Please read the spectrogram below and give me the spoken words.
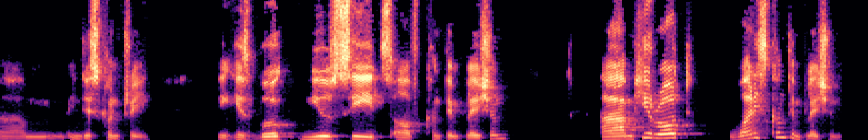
um, in this country. In his book, New Seeds of Contemplation, um, he wrote, What is contemplation?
